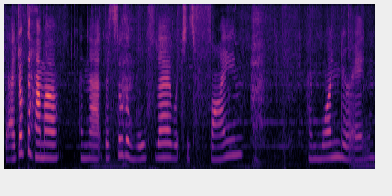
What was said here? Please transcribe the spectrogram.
So I dropped the hammer and that there's still the wolf there, which is fine. I'm wondering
